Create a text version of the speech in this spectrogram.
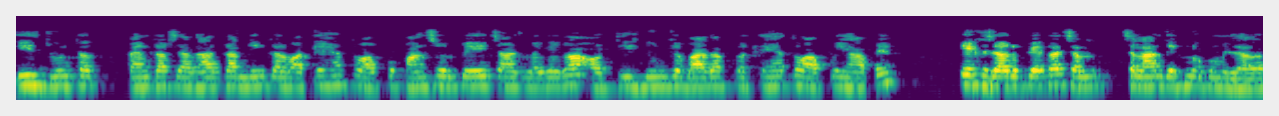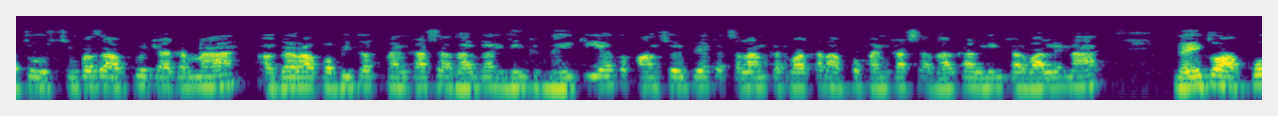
तीस जून तक पैन कार्ड से आधार कार्ड लिंक करवाते हैं तो आपको पाँच सौ ही चार्ज लगेगा। और तीस जून के बाद आप करते हैं तो आपको यहाँ पे एक हज़ार रुपये का चल, चलान देखने को मिल जाएगा। तो सिंपल से आपको क्या करना है, अगर आप अभी तक पैन कार्ड से आधार कार्ड लिंक नहीं किया तो पाँच सौ रुपये का चलान कटवा कर आपको पैन कार्ड से आधार कार्ड लिंक करवा लेना है। नहीं तो आपको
